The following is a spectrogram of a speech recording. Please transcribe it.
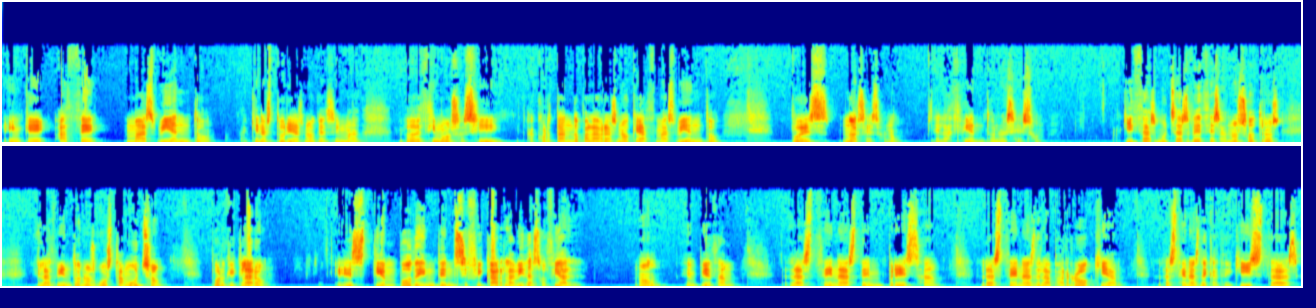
en que hace más viento? aquí en Asturias, ¿no? Que encima lo decimos así, acortando palabras, ¿no? Que haz más viento. Pues no es eso, ¿no? El adviento no es eso. Quizás muchas veces a nosotros el adviento nos gusta mucho, porque claro, es tiempo de intensificar la vida social, ¿no? Empiezan las cenas de empresa, las cenas de la parroquia, las cenas de catequistas,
